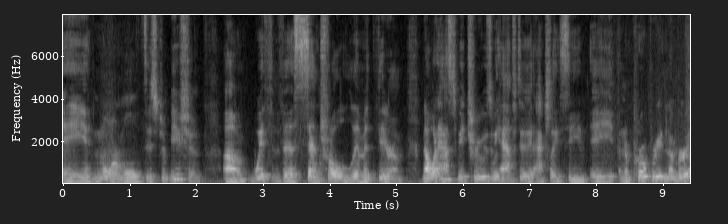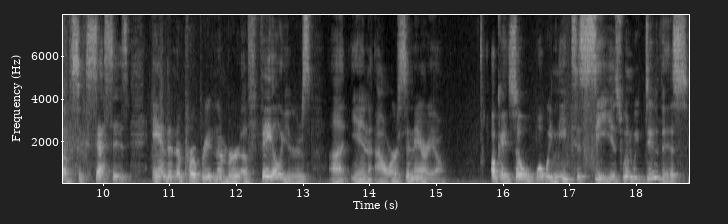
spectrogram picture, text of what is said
a normal distribution um, with the central limit theorem. Now what has to be true is we have to actually see a, an appropriate number of successes and an appropriate number of failures uh, in our scenario. Okay, so what we need to see is when we do this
